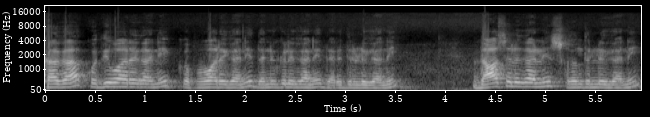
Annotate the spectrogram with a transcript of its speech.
కాగా కొద్దివారు కానీ గొప్పవారు కానీ ధనికులు కానీ దరిద్రులు కానీ దాసులు కానీ స్వతంత్రులు కానీ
